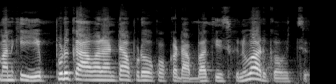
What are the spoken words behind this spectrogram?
మనకి ఎప్పుడు కావాలంటే అప్పుడు ఒక్కొక్క డబ్బా తీసుకుని వాడుకోవచ్చు.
